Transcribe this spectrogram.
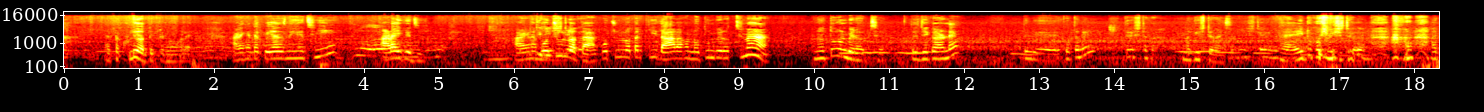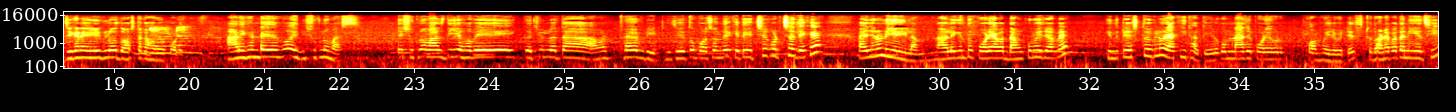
একটা খুলে অর্ধেকটা নিয়ে বলে আর এখানটা পেঁয়াজ নিয়েছি আড়াই কেজি। আর এখানে কচুর লতা। কচুর লতার কি দাম? এখন নতুন বের হচ্ছে না? নতুন বের হচ্ছে। তো যে কারণে কত নেই তিরিশ টাকা। না, বিশ টাকা। হ্যাঁ এইটুকুই বিশ টাকা। আর যেখানে এগুলো দশ টাকা হবে পরে। আর এখানটায় দেখো, এই শুকনো মাছ। এই শুকনো মাছ দিয়ে হবে কচুরলতা, আমার ফেভারিট যেহেতু পছন্দের, খেতে ইচ্ছে করছে দেখে, তাই জন্য নিয়ে নিলাম। নাহলে কিন্তু পরে আবার দাম কমে যাবে। কিন্তু টেস্ট তো এগুলোর একই থাকে। এরকম না যে পরে ওর কম হয়ে যাবে টেস্ট ধনে পাতা নিয়েছি।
